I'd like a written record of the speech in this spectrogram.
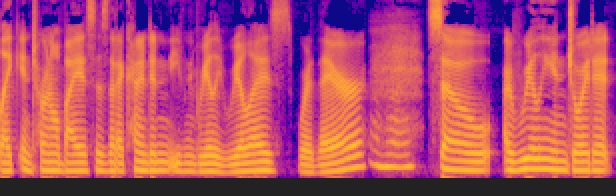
like internal biases that I kind of didn't even really realize were there. So I really enjoyed it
